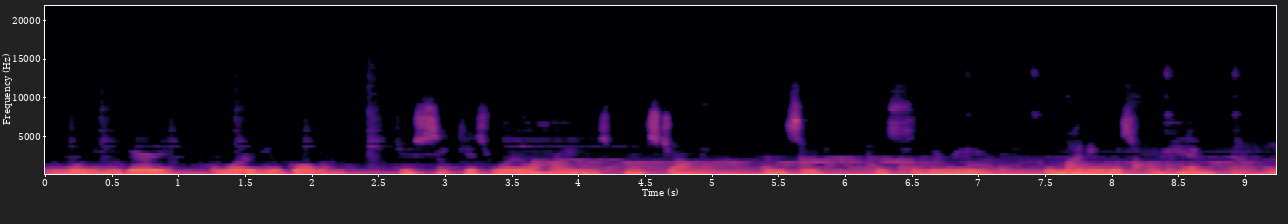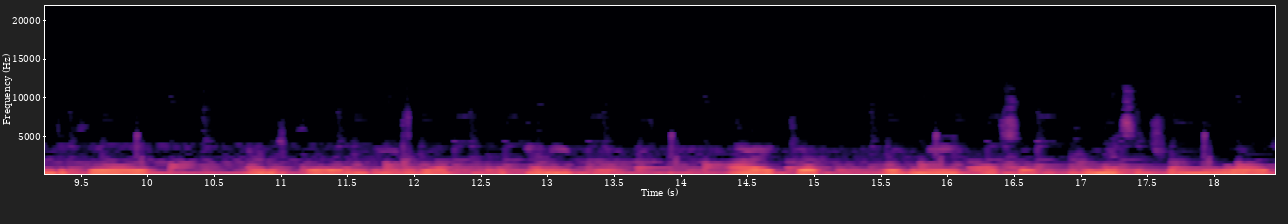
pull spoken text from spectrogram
whither were you going? To seek His Royal Highness Prince John, answered the Cellarier. The money was for him, and the cruel and cruel indeed will a penny for it. I took with me also a message from the Lord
